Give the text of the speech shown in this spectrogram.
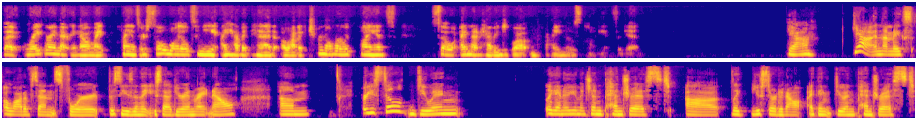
But right where I'm at right now, my clients are so loyal to me. I haven't had a lot of turnover with clients. So I'm not having to go out and find those clients again. Yeah. Yeah, and that makes a lot of sense for the season that you said you're in right now. Um, are you still doing like I know you mentioned Pinterest, uh, like you started out, I think, doing Pinterest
